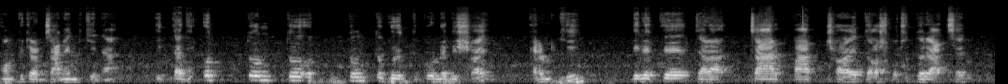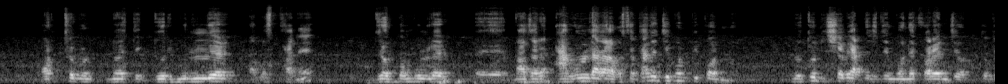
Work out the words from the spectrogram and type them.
কম্পিউটার জানেন কিনা, ইত্যাদি অত্যন্ত অত্যন্ত গুরুত্বপূর্ণ বিষয়। কারণ কি? বিলেতে যারা চার, পাঁচ, ছয়, দশ বছর ধরে আছেন, অর্থনৈতিক দুর্মূল্যের অবস্থানে, দ্রব্যমূল্যের বাজারে আগুন লাগার অবস্থা, তাদের জীবন বিপন্ন। নতুন হিসেবে আপনি যদি মনে করেন যে অত্যন্ত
